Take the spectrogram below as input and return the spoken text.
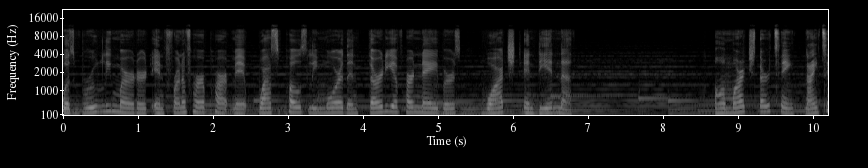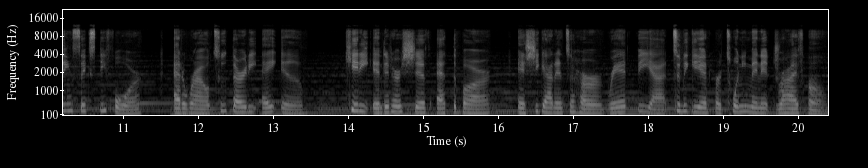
was brutally murdered in front of her apartment while supposedly more than 30 of her neighbors watched and did nothing. On March 13, 1964, at around 2:30 a.m., Kitty ended her shift at the bar and she got into her red Fiat to begin her 20-minute drive home.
